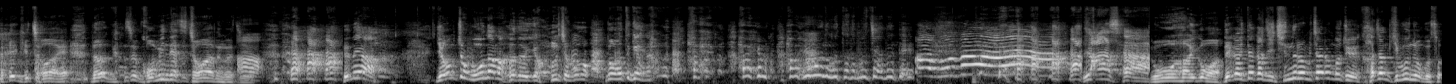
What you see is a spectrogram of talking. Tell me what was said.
왜 이렇게 좋아해? 너 무슨 고민돼서 좋아하는 거지 어. 은혜야 0.5 남았거든 0.5너 어떻게 한번 한번 한번 해보는 것도 나쁘지 않은데. 아 무서워. 라사! 우와 이거 봐. 내가 이때까지 지느러미 자른 것 중에 가장 기분 좋은 거였어.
